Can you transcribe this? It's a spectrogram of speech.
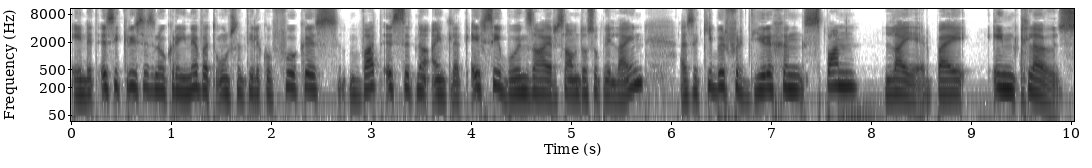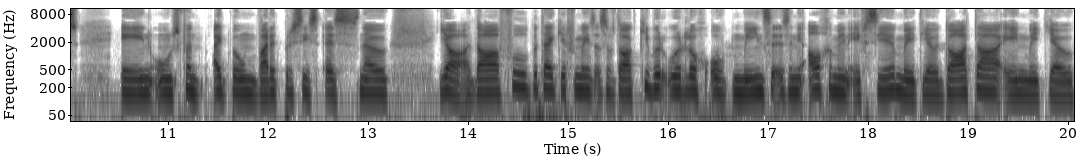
en dit is die krisis in Oekraïne wat ons natuurlik op fokus. Wat is dit nou eintlik? FC Boonzaier saam met ons op die lyn as 'n kuberverdediging span leier by Enclose en ons vind uit by hom wat dit presies is. Nou ja, daar voel baie keer vir mense asof daar kuberoorlog op mense is in die algemeen FC met jou data en met jou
